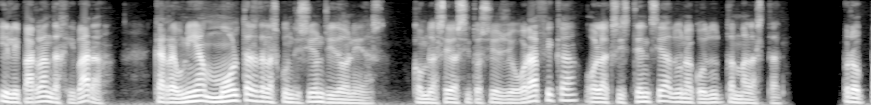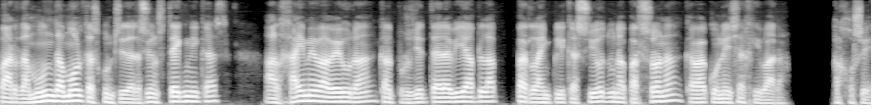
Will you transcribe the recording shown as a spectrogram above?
I li parlen de Jibara, que reunia moltes de les condicions idònies, com la seva situació geogràfica o l'existència d'un aqueducte en mal estat. Però per damunt de moltes consideracions tècniques, el Jaime va veure que el projecte era viable per la implicació d'una persona que va conèixer Jibara, el José.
